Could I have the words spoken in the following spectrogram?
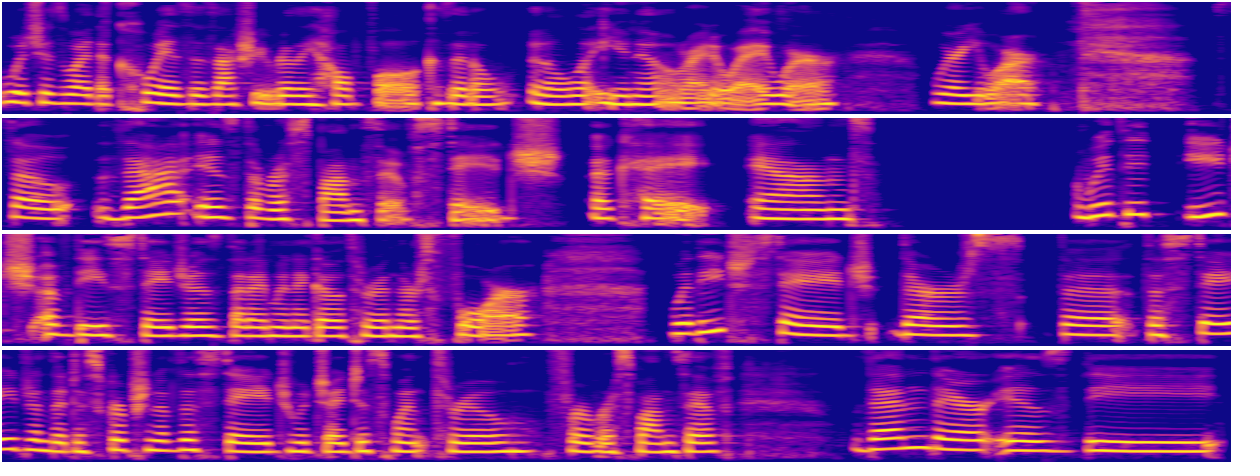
which is why the quiz is actually really helpful because it'll it'll let you know right away where where you are. So that is the responsive stage. Okay. And with it, each of these stages that I'm going to go through, and there's four, with each stage, there's the the stage and the description of the stage, which I just went through for responsive. Then there is the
